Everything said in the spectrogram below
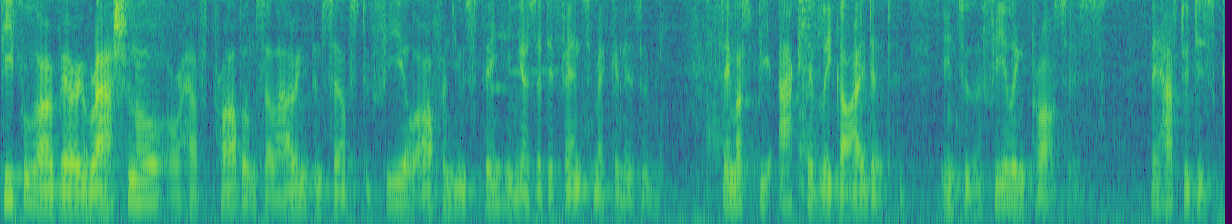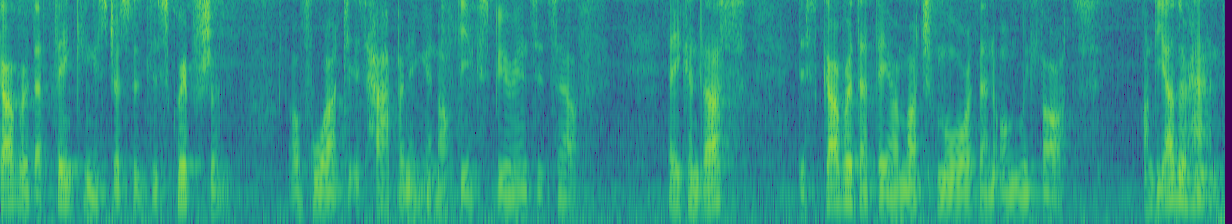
People who are very rational or have problems allowing themselves to feel often use thinking as a defense mechanism. They must be actively guided into the feeling process. They have to discover that thinking is just a description of what is happening and not the experience itself. They can thus discover that they are much more than only thoughts. On the other hand,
